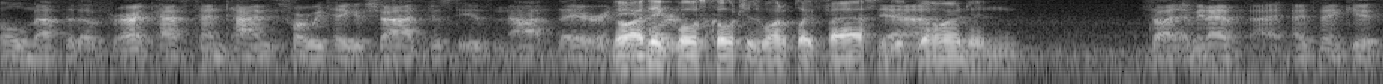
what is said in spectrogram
old method of all right, pass ten times before we take a shot just is not there. No, I think most coaches want to play fast and Yeah. get going, and So I, mean, I, I, I think it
